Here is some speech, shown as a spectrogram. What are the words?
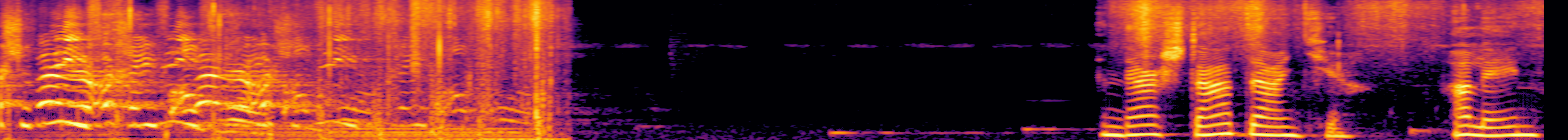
Alsjeblieft, geef antwoord. Alsjeblieft, geef antwoord. En daar staat Daantje, alleen,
